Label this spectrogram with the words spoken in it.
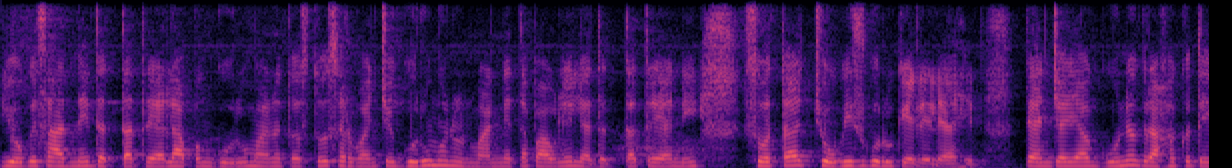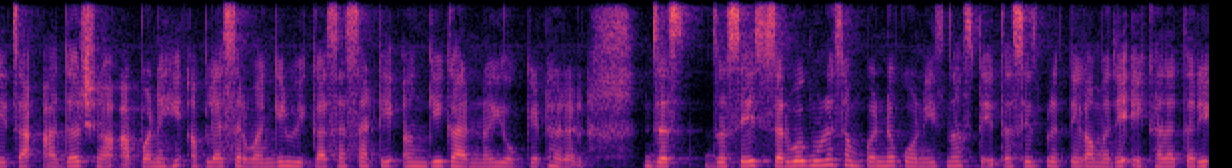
योग साधने दत्तात्रेयाला आपण गुरु मानत असतो. सर्वांचे गुरु म्हणून मान्यता पावलेल्या दत्तात्रेयांनी स्वतः चोवीस गुरु केलेले आहेत. त्यांच्या या गुणग्राहकतेचा आदर्श आपणही आपल्या सर्वांगीण विकासासाठी अंगीकारणं योग्य ठरल. जस जसे सर्व गुणसंपन्न कोणीच नसते तसेच प्रत्येकामध्ये एखादा तरी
